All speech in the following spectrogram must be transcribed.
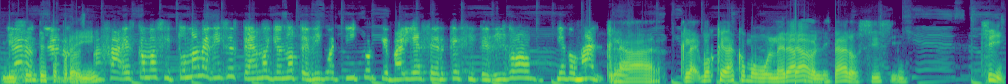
Vicente está por ahí. Ajá, es como si tú no me dices te amo, yo no te digo a ti porque vaya a ser que si te digo, quedo mal. Claro, claro, vos quedás como vulnerable, claro, sí, sí. Sí,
